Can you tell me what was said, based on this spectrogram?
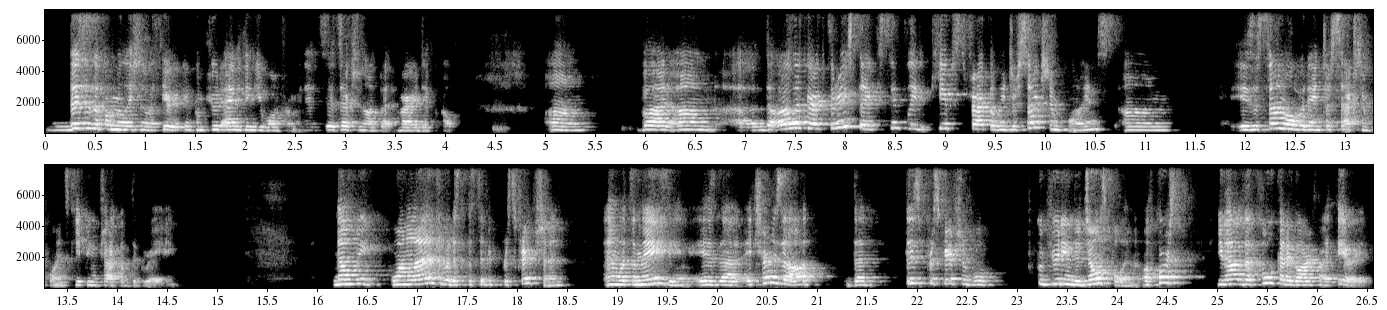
this is a formulation of a theory. You can compute anything you want from it. It's, it's actually not that very difficult. Um, but um, uh, the Euler characteristic simply keeps track of intersection points um, is a sum over the intersection points, keeping track of the grading. Now we, one lands with a specific prescription, and what's amazing is that it turns out that this prescription for computing the Jones polynomial, of course, you have the full categorified theory,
